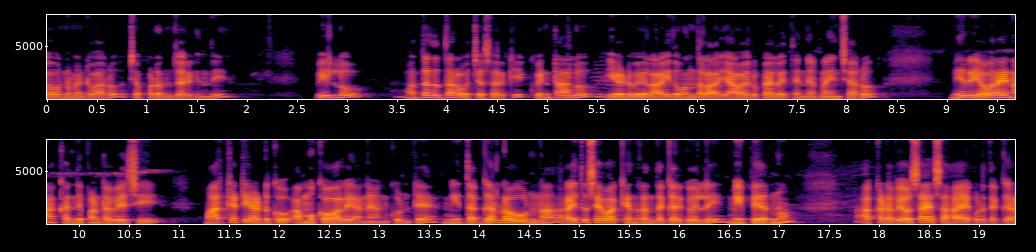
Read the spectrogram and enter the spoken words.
గవర్నమెంట్ వారు చెప్పడం జరిగింది. వీళ్ళు మద్దతు ధర వచ్చేసరికి క్వింటాలు ఏడు వేల ఐదు వందల యాభై రూపాయలు అయితే నిర్ణయించారు. మీరు ఎవరైనా కంది పంట వేసి మార్కెట్ యార్డుకు అమ్ముకోవాలి అని అనుకుంటే మీ దగ్గరలో ఉన్న రైతు సేవా కేంద్రం దగ్గరికి వెళ్ళి మీ పేరును అక్కడ వ్యవసాయ సహాయకుడి దగ్గర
